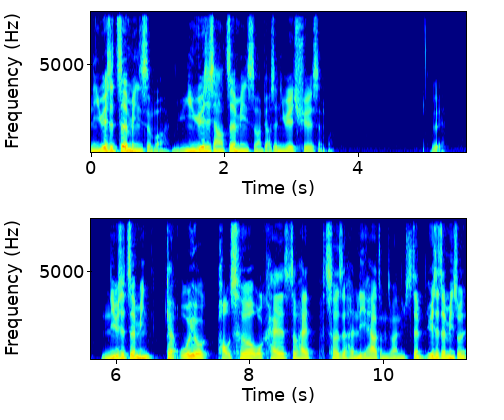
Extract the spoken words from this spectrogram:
你越是证明什么，你越是想要证明什么，表示你越缺什么，对，你越是证明，看我有跑车，我开这台车子很厉害，要怎么怎么，你证越是证明说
